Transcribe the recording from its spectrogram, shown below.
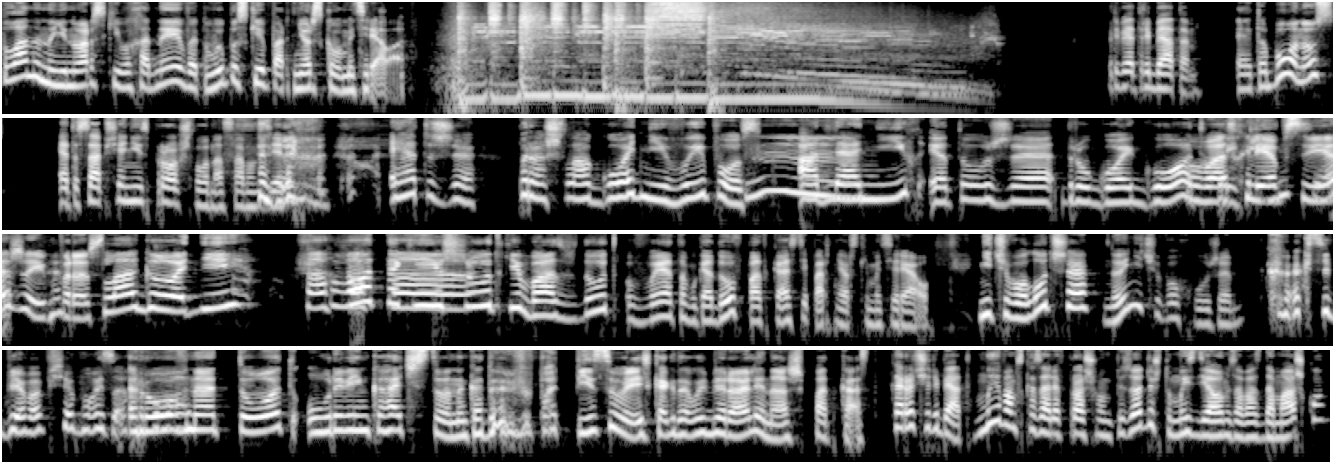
Планы на январские выходные в этом выпуске партнерского материала. Привет, ребята. Это бонус. Это сообщение из прошлого на самом деле. Это же прошлогодний выпуск, а для них это уже другой год. У вас хлеб свежий, прошлогодний. Вот такие шутки вас ждут в этом году в подкасте «Партнерский материал». Ничего лучше, но и ничего хуже. Как тебе вообще мой заход? Ровно тот уровень качества, на который вы подписывались, когда выбирали наш подкаст. Короче, ребят, мы вам сказали в прошлом эпизоде, что мы сделаем за вас домашку.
